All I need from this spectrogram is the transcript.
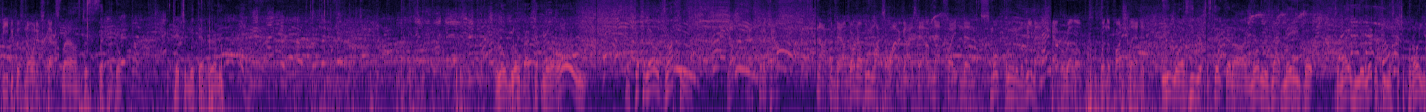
might be because no one expects. Round just a second ago. To catch him with that early. Low blow by Caparello. Oh! And Caparello dropped him. Yep, that's going to count. Knocked him down. Darnell Boone locks a lot of guys down in that fight and then smoked Boone in the rematch. Caparello when the punch landed. He was. He made a mistake that uh, normally is not made, but tonight he may make a few mistakes to put on you.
